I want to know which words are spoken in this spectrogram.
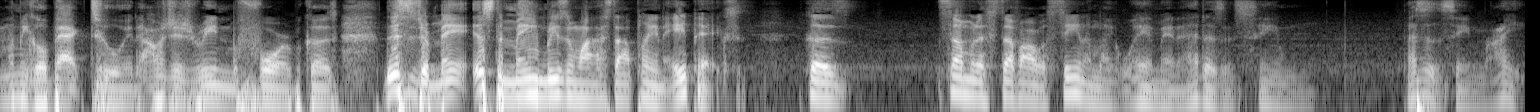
Let me go back to it. I was just reading before because this is the main. It's the main reason why I stopped playing Apex because some of the stuff I was seeing, I'm like, wait a minute, that doesn't seem that doesn't seem right.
